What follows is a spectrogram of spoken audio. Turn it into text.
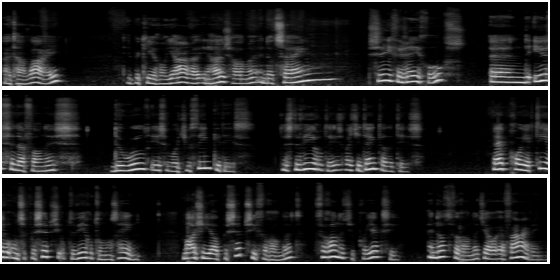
uit Hawaii, die heb ik hier al jaren in huis hangen, en dat zijn zeven regels. En de eerste daarvan is: The world is what you think it is. Dus de wereld is wat je denkt dat het is. Wij projecteren onze perceptie op de wereld om ons heen. Maar als je jouw perceptie verandert, verandert je projectie. En dat verandert jouw ervaring.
